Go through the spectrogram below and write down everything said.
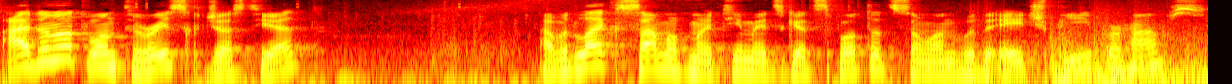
I do not want to risk just yet. I would like some of my teammates get spotted, someone with the HP perhaps.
